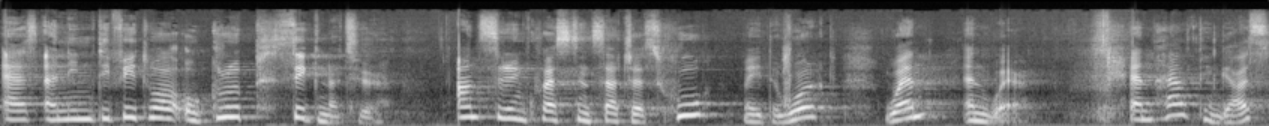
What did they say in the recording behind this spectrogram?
as an individual or group signature, answering questions such as who made the work, when, and where, and helping us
